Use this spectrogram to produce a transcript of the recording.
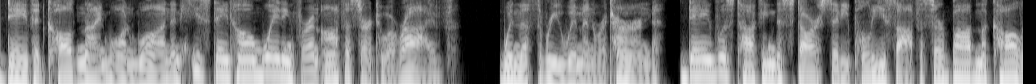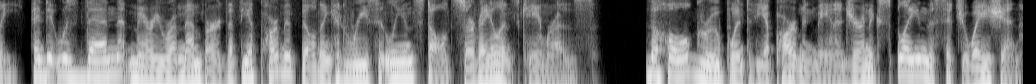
Dave had called 911 and he stayed home waiting for an officer to arrive. When the three women returned, Dave was talking to Star City police officer Bob McCauley, and it was then that Mary remembered that the apartment building had recently installed surveillance cameras. The whole group went to the apartment manager and explained the situation,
